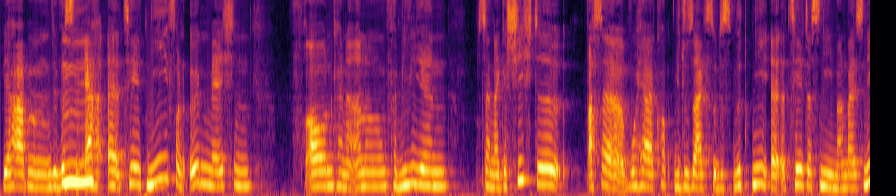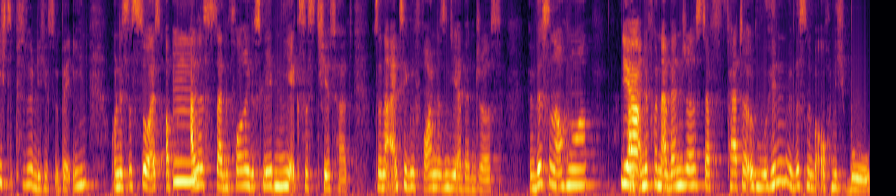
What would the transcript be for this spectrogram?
Wir haben, wir wissen, er, er erzählt nie von irgendwelchen Frauen, keine Ahnung, Familien, seiner Geschichte, was er, woher er kommt, wie du sagst, so, das wird nie, er erzählt das nie. Man weiß nichts Persönliches über ihn. Und es ist so, als ob alles sein voriges Leben nie existiert hat. Seine einzigen Freunde sind die Avengers. Wir wissen auch nur, Ja. am Ende von Avengers, da fährt er irgendwo hin, wir wissen aber auch nicht wo.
